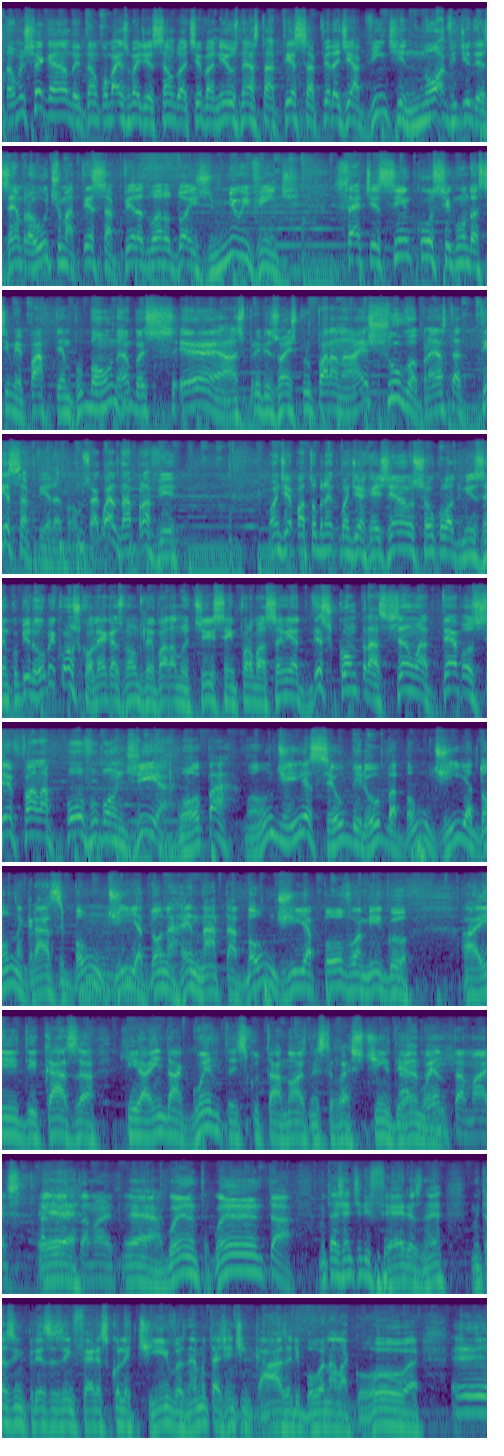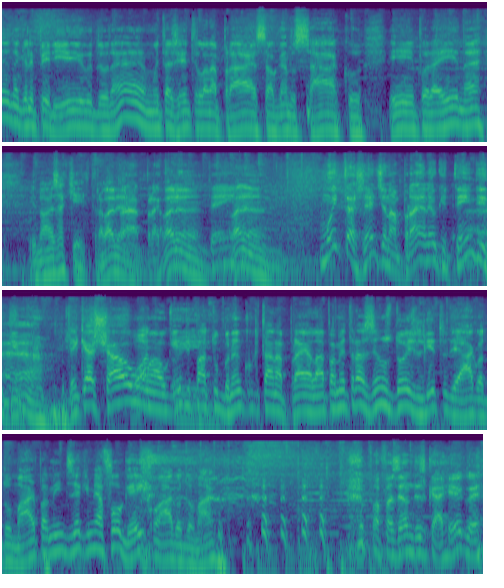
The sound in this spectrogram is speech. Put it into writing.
Estamos chegando então com mais uma edição do Ativa News nesta terça-feira, dia 29 de dezembro, a última terça-feira do ano 2020. Sete e cinco, segundo a Cimepar, tempo bom, né? Mas é, as previsões para o Paraná é chuva para esta terça-feira. Vamos aguardar para ver. Bom dia, Pato Branco, bom dia, região. Eu sou o Claudemir Zanco Biruba e com os colegas vamos levar a notícia, a informação e a descontração até você. Fala, povo, bom dia. Opa, bom dia, seu Biruba, bom dia, dona Grazi, bom hum. dia, dona Renata, bom dia, povo amigo aí de casa que ainda aguenta escutar nós nesse restinho de ano. Aguenta mais, é, aguenta nós. É, aguenta, aguenta muita gente de férias, né? Muitas empresas em férias coletivas, né? Muita gente em casa de boa na lagoa, e, naquele período, né? Muita gente lá na praia salgando saco e por aí, né? E nós aqui trabalhando, ah, trabalhando, tem, trabalhando. Muita gente na praia, né? O que tem de. de é, tem que achar um, alguém e... de Pato Branco que tá na praia lá para me trazer uns dois litros de água do mar para mim dizer que me afoguei com a água do mar. para fazer um descarrego, é?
